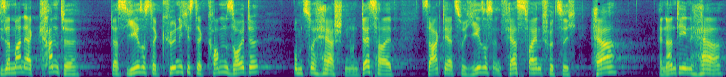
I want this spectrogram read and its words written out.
Dieser Mann erkannte, dass Jesus der König ist, der kommen sollte, um zu herrschen. Und deshalb sagte er zu Jesus in Vers 42, Herr, er nannte ihn Herr,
